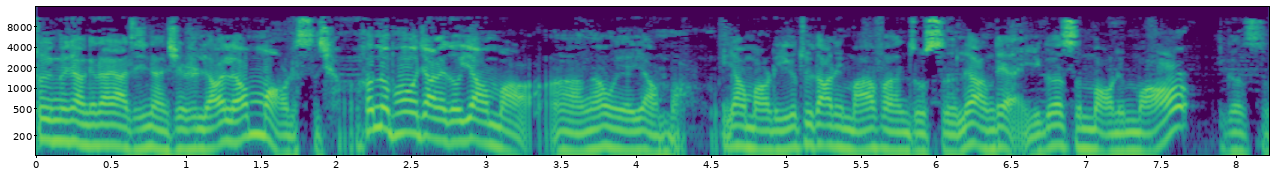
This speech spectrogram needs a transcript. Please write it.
所以我想跟大家今天其实聊一聊猫的事情。很多朋友家里都养猫啊，俺我也养猫。养猫的一个最大的麻烦就是两点，一个是猫的毛，一个是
